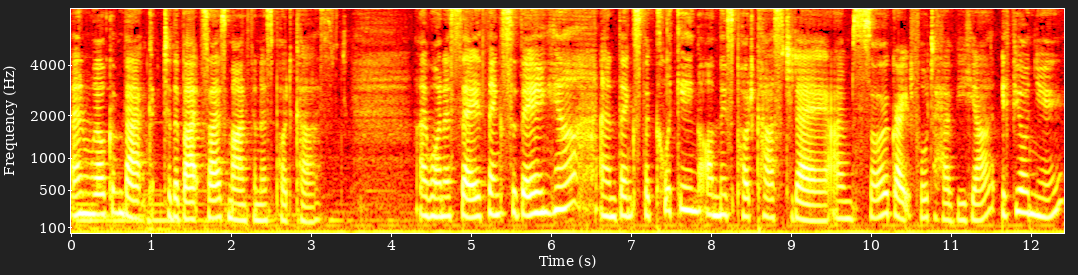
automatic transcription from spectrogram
and welcome back to the Bite Size Mindfulness Podcast. I want to say thanks for being here and thanks for clicking on this podcast today. I'm so grateful to have you here. If you're new,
